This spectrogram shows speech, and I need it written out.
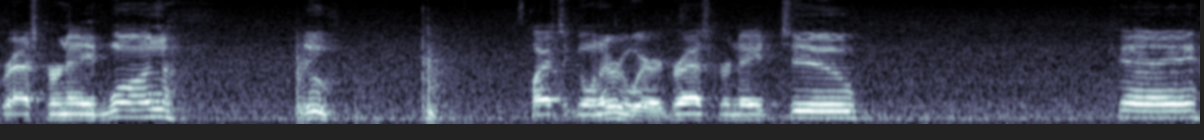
grass grenade one. Ooh, plastic going everywhere. Grass grenade two. Okay.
